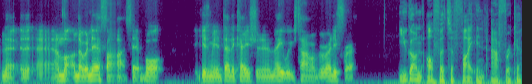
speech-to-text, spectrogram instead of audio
and, and I'm not nowhere near fight fit, but it gives me a dedication. And in eight weeks' time, I'll be ready for it you got an offer to fight in Africa.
